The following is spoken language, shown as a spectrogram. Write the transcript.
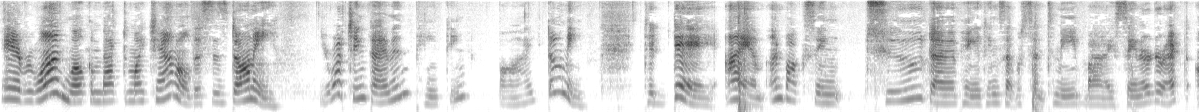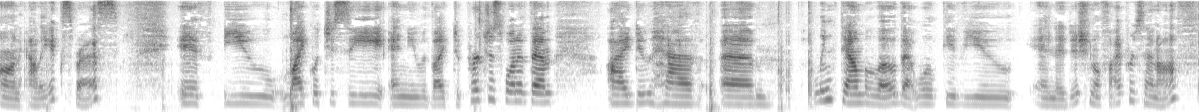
Hey everyone, welcome back to my channel. This is Doni. You're watching Diamond Painting by Doni. Today I am unboxing two diamond paintings that were sent to me by Saner Direct on AliExpress. If you like what you see and you would like to purchase one of them, I do have a link down below that will give you an additional 5% off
